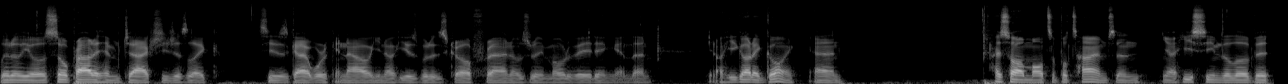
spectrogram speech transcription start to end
literally, I was so proud of him to actually just like see this guy working out. You know, he was with his girlfriend. It was really motivating, and then you know, he got it going. And I saw him multiple times, and yeah, he seemed a little bit,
